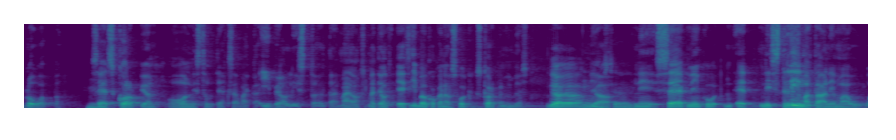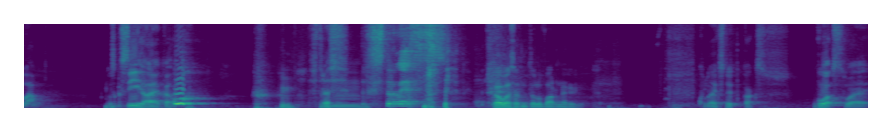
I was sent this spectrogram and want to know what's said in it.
blow up. Hmm. Se, että Scorpion on onnistunut, tiedätkö vaikka Ibeon listoilla, tai mä en, onks- mä en tiedä, eikö Ibeon kokonaan Scorpion myös? Joo, joo. Joo, niin se, että niinku, et, niin striimataan, niin mä oon wow. Koska siihen aikaan, uh, Stress. Mm. stress. Kauan sä oot nyt ollut Warnerin? Kuuleeko nyt kaksi, vuosi vai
